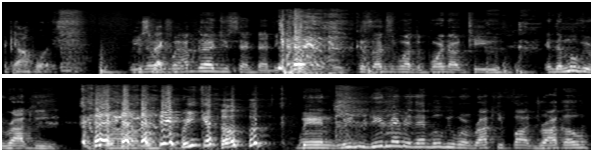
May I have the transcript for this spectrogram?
the Cowboys. You Respectfully. Know, I'm glad you said that because because I just wanted to point out to you in the movie Rocky. Um, Here we go. When do you remember that movie when Rocky fought Drago?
